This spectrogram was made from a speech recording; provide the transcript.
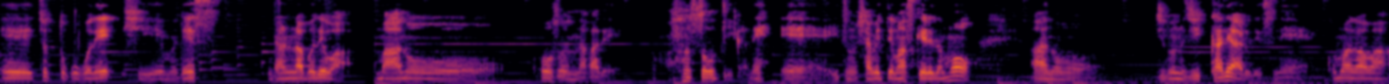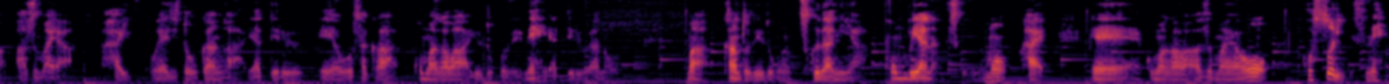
えー、ちょっとここで CM です。ランラボでは、まあ、あのー、放送の中で、放送っていうかね、えー、いつも喋ってますけれども、あのー、自分の実家であるですね、駒川あずま屋、はい、親父とおかんがやってる、えー、大阪駒川いうところでね、やってる、あの、まあ、関東でいうところの佃煮屋、昆布屋なんですけれども、はい。えー、駒川あずま屋を、こっそりですね、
